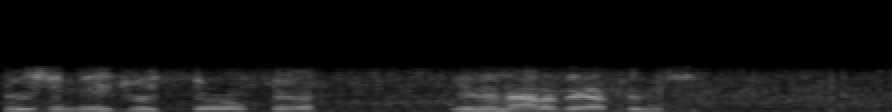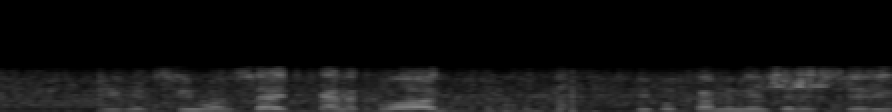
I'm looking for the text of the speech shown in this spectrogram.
Here's a major thoroughfare in and out of Athens. You can see one side's kind of clogged. People coming into the city.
